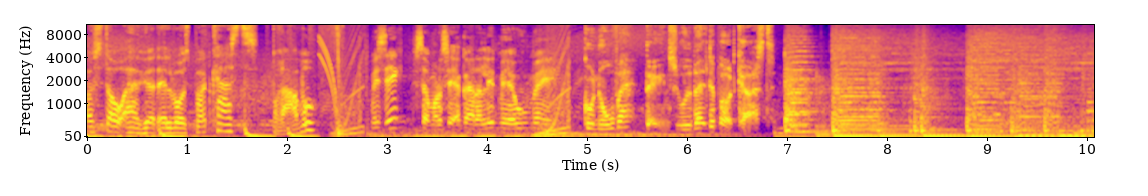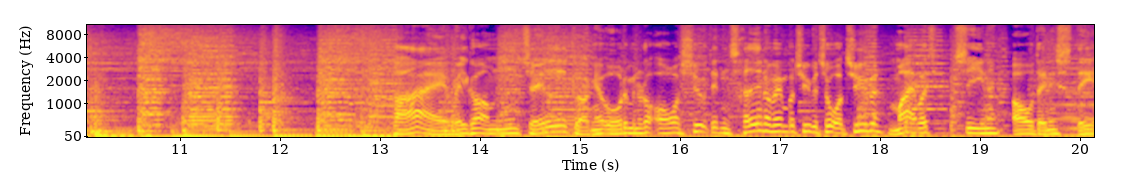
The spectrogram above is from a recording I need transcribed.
påstår at have hørt alle vores podcasts, bravo. Hvis ikke, så må du se at gøre dig lidt mere umage. Gonova, dagens udvalgte podcast. Hej, velkommen til klokken er 8 minutter over 7. Det er den 3. november 2022. Majbert, Signe og Dennis. Det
